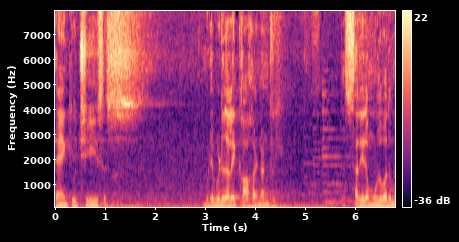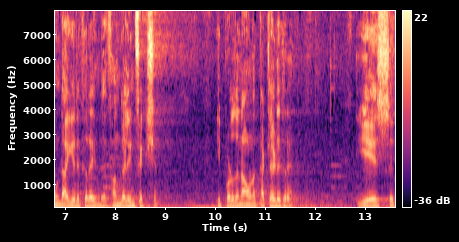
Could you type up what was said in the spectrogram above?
தேங்க்யூ ஜீசஸ் உடைய விடுதலைக்காக நன்றி. இந்த சரீரம் முழுவதும் உண்டாகியிருக்கிற இந்த ஃபங்கல் இன்ஃபெக்ஷன் இப்பொழுது நான் உனக்கு கட்டளையிடுகிறேன். இயேசு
